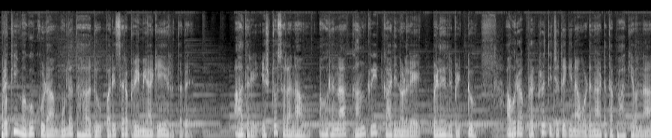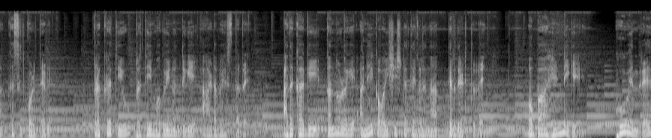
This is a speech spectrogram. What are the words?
ಪ್ರತಿ ಮಗು ಕೂಡ ಮೂಲತಃ ಅದು ಪರಿಸರ ಪ್ರೇಮಿಯಾಗಿಯೇ ಇರುತ್ತದೆ. ಆದರೆ ಎಷ್ಟೋ ಸಲ ನಾವು ಅವರನ್ನು ಕಾಂಕ್ರೀಟ್ ಕಾಡಿನೊಳಗೆ ಬೆಳೆಯಲು ಬಿಟ್ಟು ಅವರ ಪ್ರಕೃತಿ ಜೊತೆಗಿನ ಒಡನಾಟದ ಭಾಗ್ಯವನ್ನು ಕಸಿದುಕೊಳ್ತೇವೆ. ಪ್ರಕೃತಿಯು ಪ್ರತಿ ಮಗುವಿನೊಂದಿಗೆ ಆಡಬಯಸ್ತದೆ. ಅದಕ್ಕಾಗಿ ತನ್ನೊಳಗೆ ಅನೇಕ ವೈಶಿಷ್ಟ್ಯತೆಗಳನ್ನು ತೆರೆದಿಡ್ತದೆ. ಒಬ್ಬ ಹೆಣ್ಣಿಗೆ ಹೂವೆಂದರೆ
